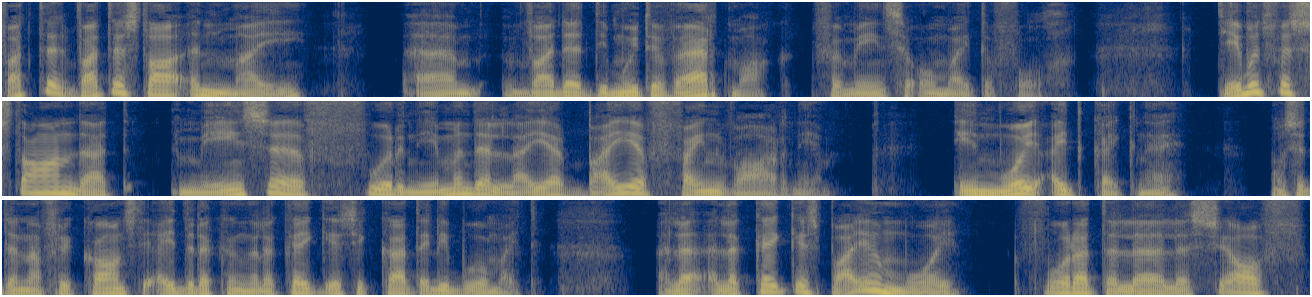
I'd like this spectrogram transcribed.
Wat wat is daar in my ehm um, wat dit die moeite werd maak vir mense om my te volg? Jy moet verstaan dat mense 'n voornemende leier baie fyn waarneem en mooi uitkyk, né? Ons het in Afrikaans die uitdrukking, hulle kyk eers die kat uit die boom uit. Hulle hulle kyk is baie mooi voordat hulle hulle self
